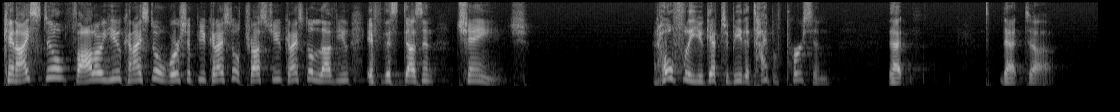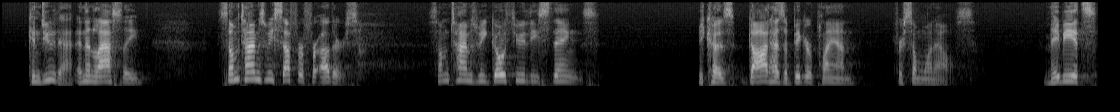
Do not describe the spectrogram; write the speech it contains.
can I still follow you? Can I still worship you? Can I still trust you? Can I still love you if this doesn't change? And hopefully you get to be the type of person that that uh, can do that. And then lastly, sometimes we suffer for others. Sometimes we go through these things because God has a bigger plan for someone else. Maybe it's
